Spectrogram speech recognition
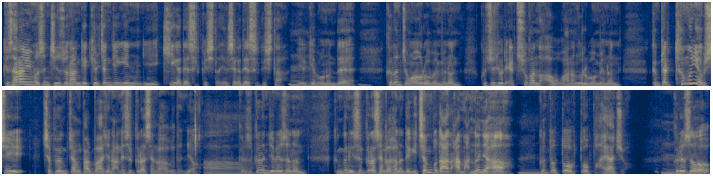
그 사람이 무슨 진술한 게 결정적인 이 키가 됐을 것이다. 열쇠가 됐을 것이다. 음. 이렇게 보는데 그런 정황으로 보면은 구체적으로 액수가 나오고 하는 걸 보면은 검찰이 터무니없이 체포영장 발부하지는 않았을 거라 생각하거든요. 아, 그래서 그런 점에서는 근거는 있을 거라 생각하는데 이게 전부 다, 다 맞느냐? 그건 또 또 또 봐야죠. 음. 그래서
